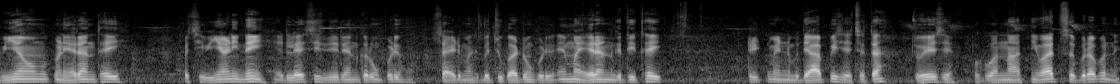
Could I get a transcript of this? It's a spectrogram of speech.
વિયામાં પણ હેરાન થઈ. પછી વિયાણી નહીં એટલે સિઝેરિયન કરવું પડ્યું. સાઈડમાંથી બચ્ચું કાઢવું પડ્યું. એમાં હેરાનગતિ થઈ. ટ્રીટમેન્ટ બધી આપી છે છતાં જોઈએ છે. ભગવાનના હાથની વાત છે, બરાબર ને?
